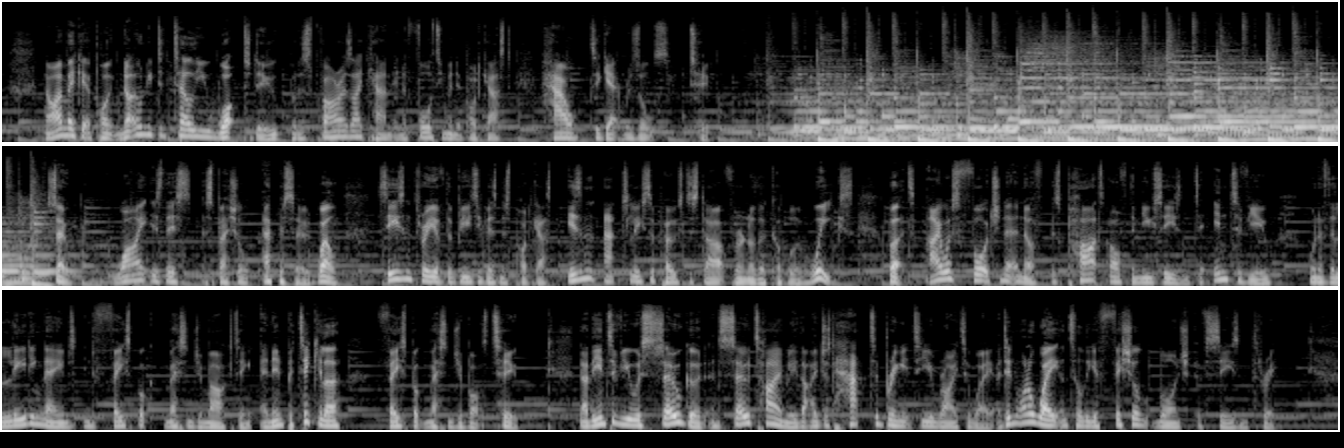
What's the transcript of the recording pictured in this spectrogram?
Now, I make it a point not only to tell you what to do, but as far as I can in a 40 minute podcast, how to get results too. So, why is this a special episode? Well, season three of the Beauty Business Podcast isn't actually supposed to start for another couple of weeks, but I was fortunate enough as part of the new season to interview one of the leading names in Facebook Messenger marketing, and in particular, Facebook Messenger bots too. Now, the interview was so good and so timely that I just had to bring it to you right away. I didn't want to wait until the official launch of season three.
